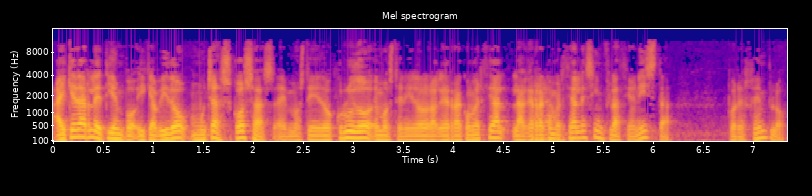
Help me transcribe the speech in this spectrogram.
hay que darle tiempo y que ha habido muchas cosas. Hemos tenido crudo hemos tenido la guerra comercial. La guerra comercial es inflacionista por ejemplo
